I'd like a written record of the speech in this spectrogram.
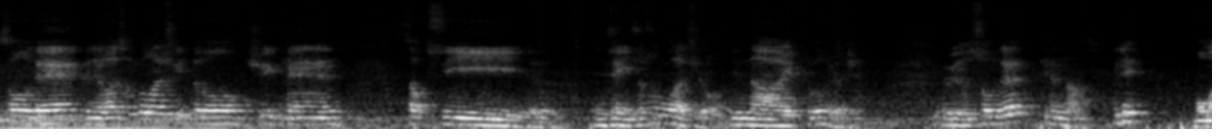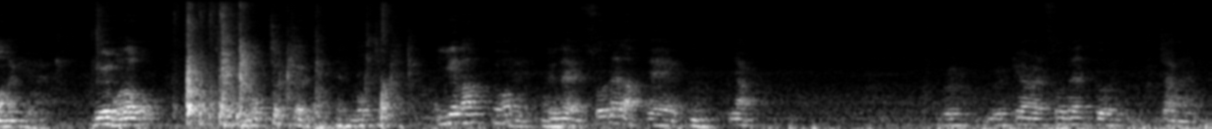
So that 그녀가 성공할 수 있도록 she can succeed. 인생에 있어 성공할지도 in life 이런 식으로 여기서 so that can 나왔어 그지? 하기 위하여 이게 뭐라고? 목적절이다 목적절 이해가? 이거? 네. 응. 근데 소댓 앞에 응. 그냥 물 물결 소댓도 붙잖아요.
